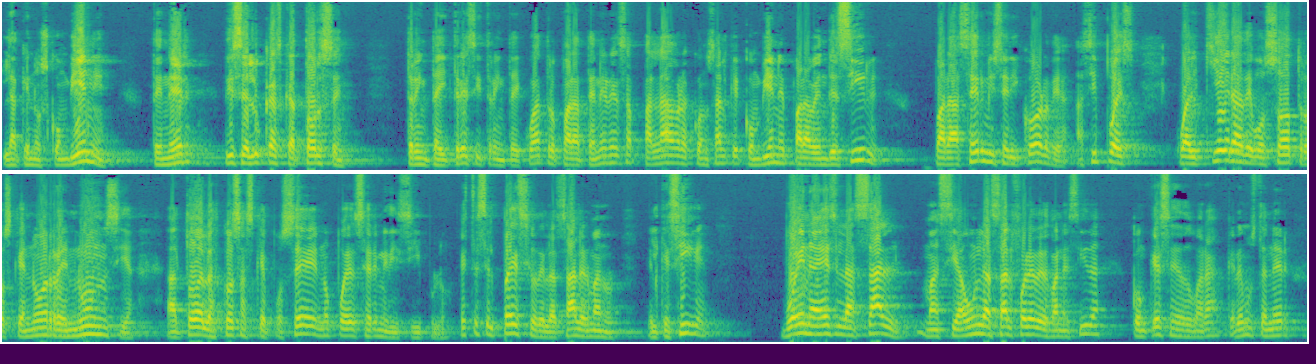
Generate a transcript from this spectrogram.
La que nos conviene tener, dice Lucas 14, 33 y 34, para tener esa palabra con sal que conviene para bendecir para hacer misericordia. Así pues, cualquiera de vosotros que no renuncia a todas las cosas que posee, no puede ser mi discípulo. Este es el precio de la sal, hermano. El que sigue. Buena es la sal, mas si aún la sal fuere desvanecida, ¿con qué se adobará? Queremos tener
